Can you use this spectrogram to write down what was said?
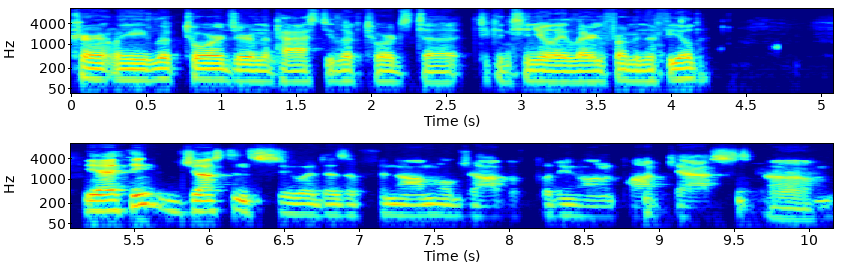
currently look towards or in the past you look towards to, to continually learn from in the field? Yeah, I think Justin Su'a does a phenomenal job of putting on a podcast um,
